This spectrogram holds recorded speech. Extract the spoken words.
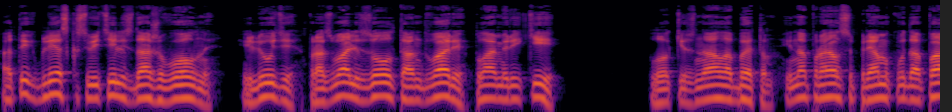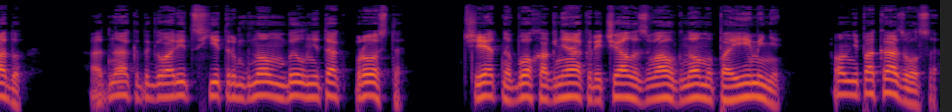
От их блеска светились даже волны, и люди прозвали золото Андвари пламя реки. Локи знал об этом и направился прямо к водопаду, однако договориться с хитрым гномом было не так просто. Тщетно бог огня кричал и звал гнома по имени, он не показывался.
